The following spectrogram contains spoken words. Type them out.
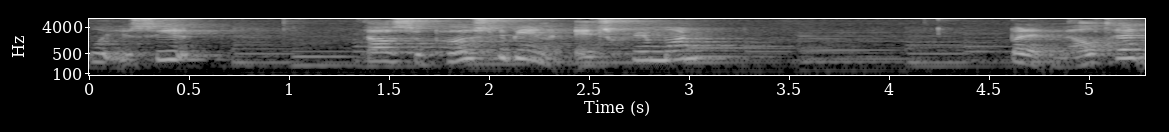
Well, you see, that was supposed to be an ice cream one, but it melted.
